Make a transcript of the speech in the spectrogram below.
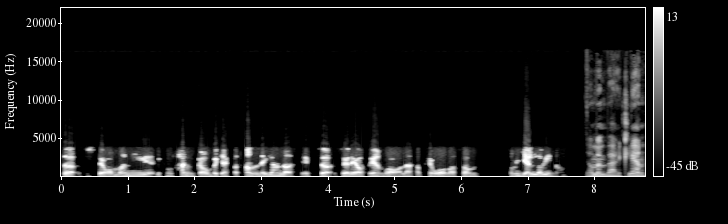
Så, så står man i liksom, tankar och begrepp att anlägga en lösdrift så, så är det återigen bra att läsa på vad som, som gäller innan. Ja, men verkligen.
